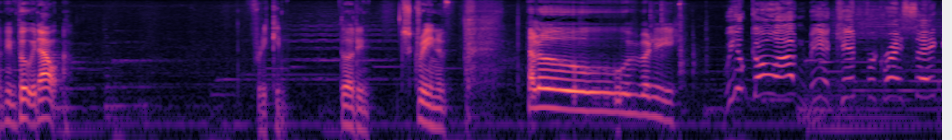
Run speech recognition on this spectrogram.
I've been booted out. freaking loading screen of. Hello, everybody. Will you go out and be a kid for Christ's sake?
